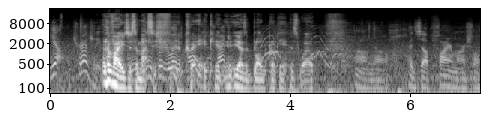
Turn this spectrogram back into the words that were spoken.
Yeah, a tragedy. I love how he's just a massive food-related crime is a critic. He has a blog on here as well. Oh no. Heads up, fire marshal.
